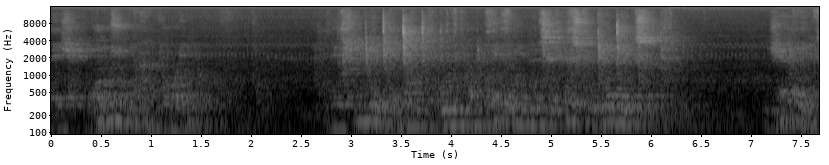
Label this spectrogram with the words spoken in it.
Deci, 1 supra 2, deci y de 1 supra 2 unde se cu genul x. Genul x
